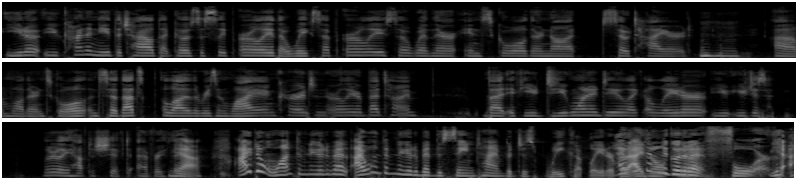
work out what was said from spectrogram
you know, you kind of need the child that goes to sleep early, that wakes up early, so when they're in school, they're not so tired Mm-hmm. um, while they're in school. And so that's a lot of the reason why I encourage an earlier bedtime. But if you do want to do like a later, you you just literally have to shift everything. Yeah, I don't want them to go to bed. I want them to go to bed the same time, but just wake up later. I But want I, them don't to go to bed at four. Yeah,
